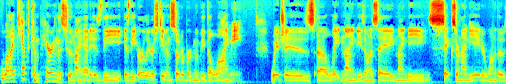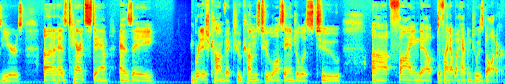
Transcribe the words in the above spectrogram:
what i kept comparing this to in my head is the is the earlier steven soderbergh movie the limey which is uh, late 90s. I want to say 96 or 98 or one of those years. Uh, and it has Terence Stamp as a British convict who comes to Los Angeles to uh, find out to find out what happened to his daughter.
